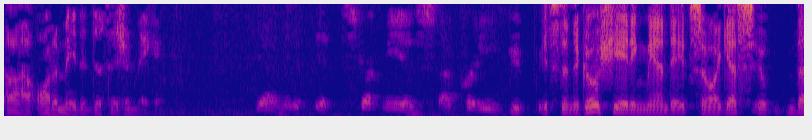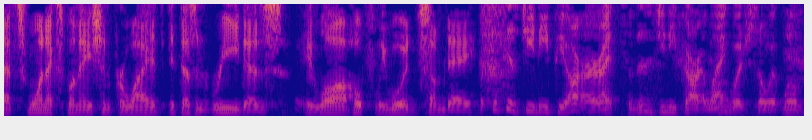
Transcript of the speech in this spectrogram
uh, automated decision making. Yeah, I mean, it, it struck me as uh, pretty. It's the negotiating mandate, so I guess it, that's one explanation for why it, it doesn't read as a law. Hopefully, would someday. But this is GDPR, right? So this is GDPR language, so it will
